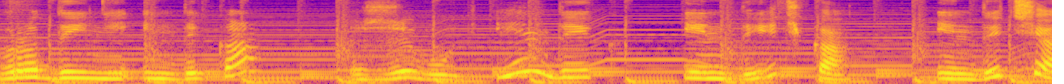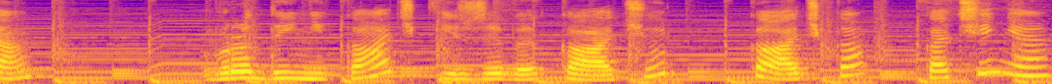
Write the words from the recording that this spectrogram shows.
В родині індика живуть індик, індичка, індича. В родині качки живе качур, качка, каченя.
